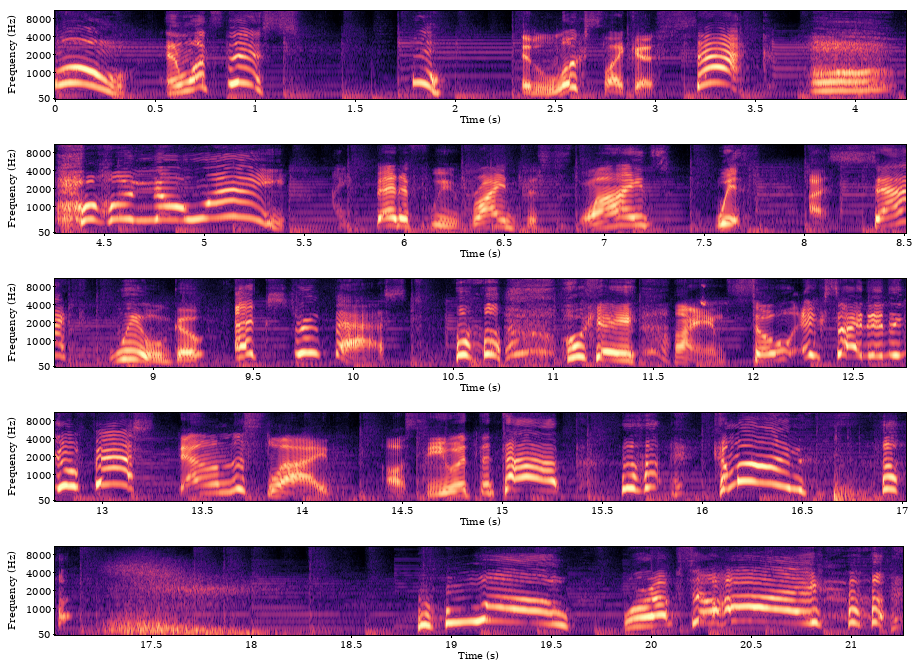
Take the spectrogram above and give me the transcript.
Whoa, and what's this? Oh, it looks like a sack. Oh, no way! I bet if we ride the slides with a sack, we will go extra fast. okay, I am so excited to go fast down the slide. I'll see you at the top. Come on. Whoa, we're up so high.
